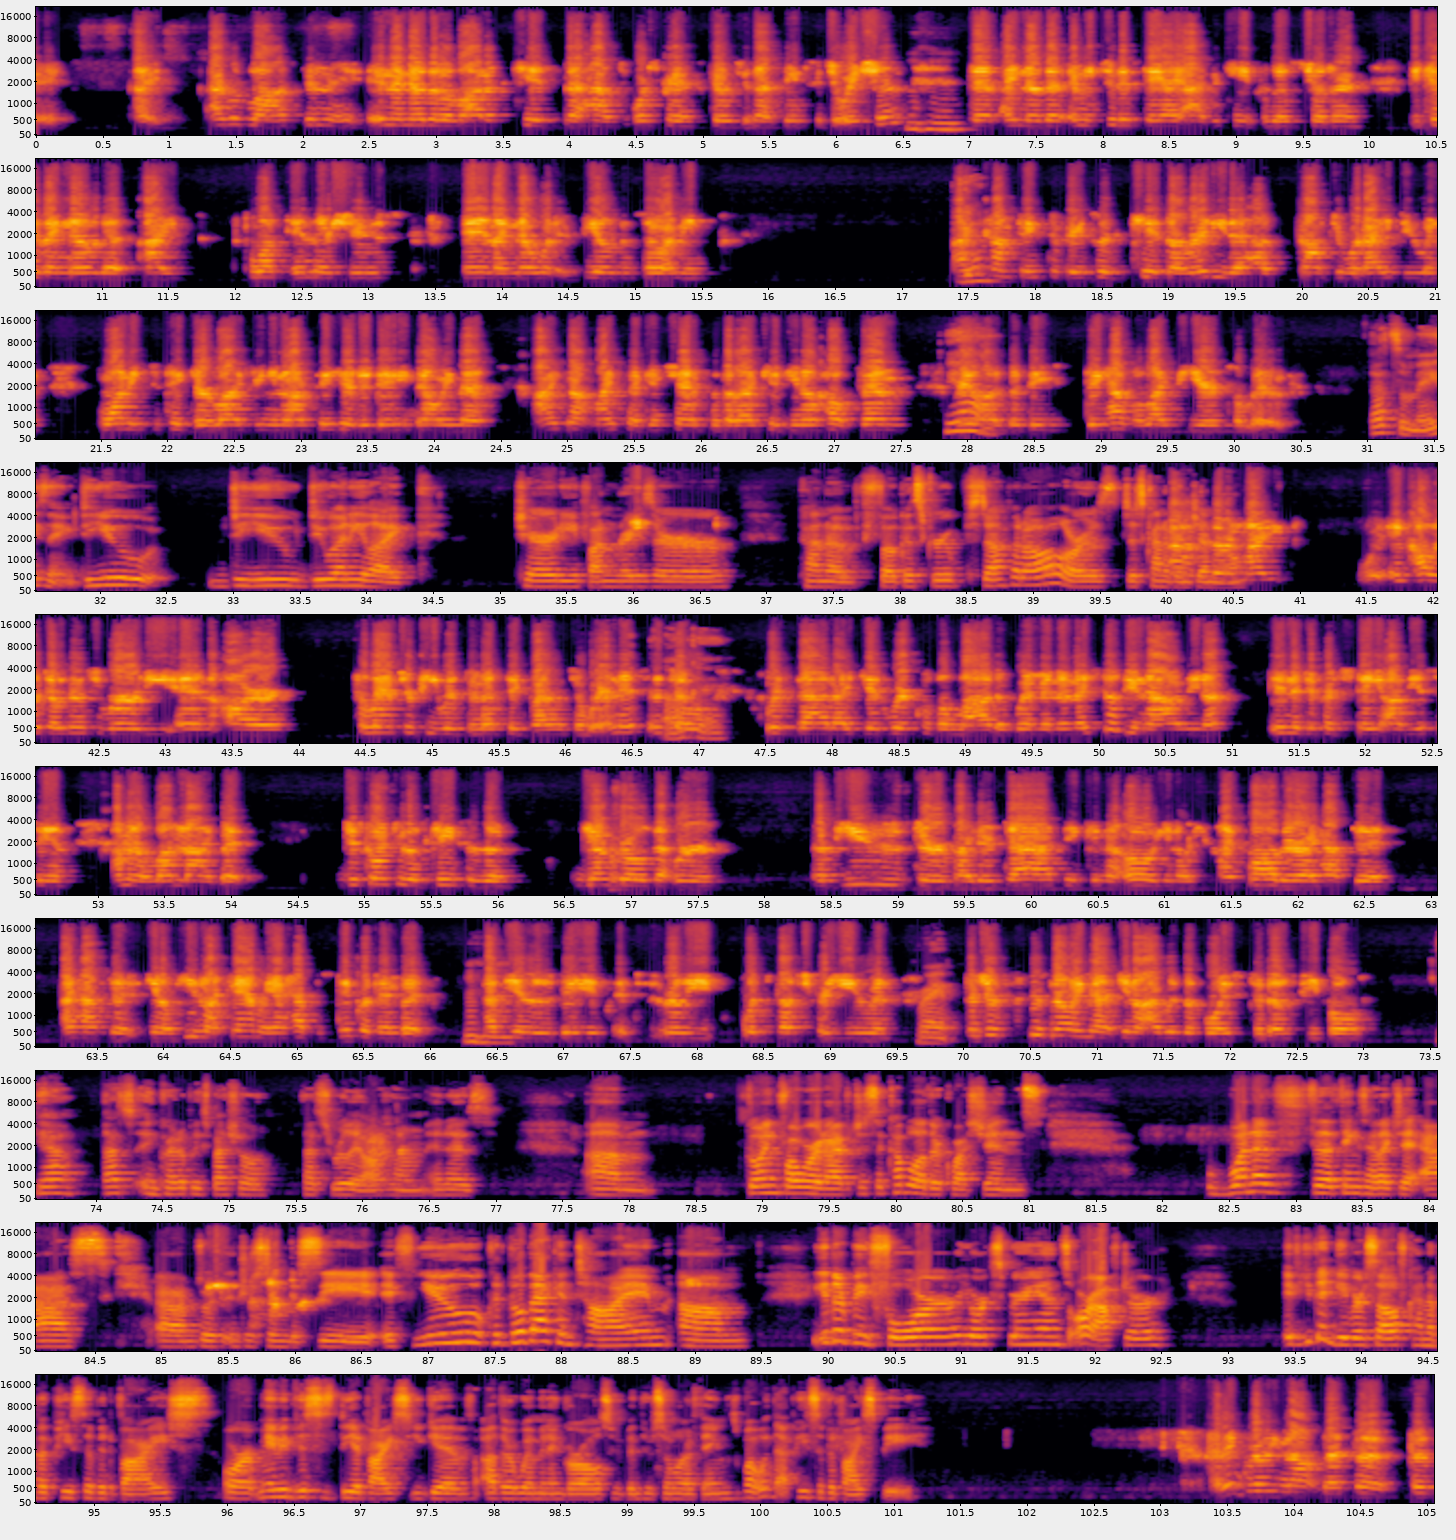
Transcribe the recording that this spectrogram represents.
I I was lost, and and I know that a lot of kids that have divorced parents go through that same situation. mm-hmm. that I know that I mean to this day I advocate for those children because I know that I walked in their shoes and I know what it feels and so I mean I've Yeah. come face to face with kids already that have gone through what I do and wanting to take their life and you know I sit here today knowing that I got my second chance so that I could you know help them yeah realize that they they have a life here to live. that's amazing do you do you do any like charity fundraiser kind of focus group stuff at all or is just kind of in Um, So general in my in college, I was in a sorority, and our philanthropy was domestic violence awareness. And so okay with that, I did work with a lot of women, and I still do now. I mean, I'm in a different state, obviously, and I'm an alumni, but just going through those cases of young girls that were abused or by their dad, thinking that oh, you know, he's my father, I have to. I have to, you know, he's my family. I have to stick with him, but hmm at the end of the day, it's, it's really what's best for you. And right but just just knowing that you know I was a voice to those people. Yeah, that's incredibly special. That's really awesome. It is. Um, going forward, I have just a couple other questions. One of the things I like to ask, um, always interesting to see, if you could go back in time, um, either before your experience or after, if you could give yourself kind of a piece of advice, or maybe this is the advice you give other women and girls who've been through similar things, what would that piece of advice be? Really not let the the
